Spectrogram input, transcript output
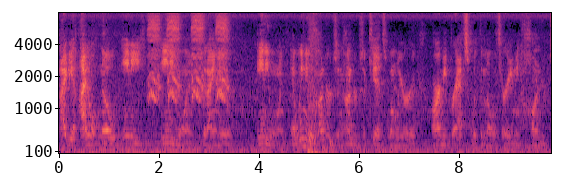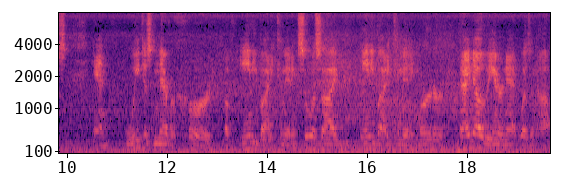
I I don't know any anyone that I knew, anyone, and we knew hundreds and hundreds of kids when we were army brats with the military. I mean, hundreds. And we just never heard of anybody committing suicide, anybody committing murder. And I know the internet wasn't up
